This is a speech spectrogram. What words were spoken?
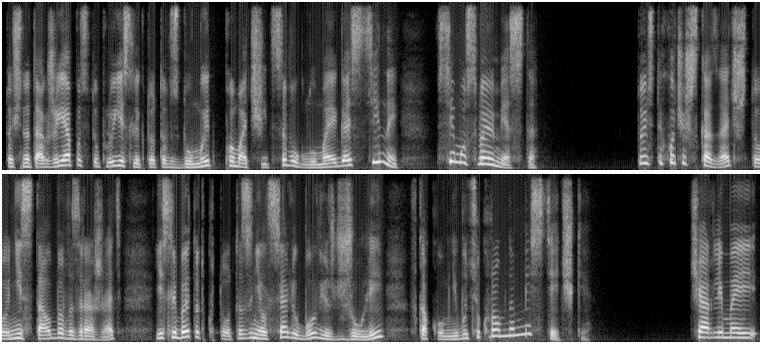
Точно так же я поступлю, если кто-то вздумает помочиться в углу моей гостиной, всему свое место. То есть ты хочешь сказать, что не стал бы возражать, если бы этот кто-то занялся любовью с Джулией в каком-нибудь укромном местечке? Чарли Мэй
